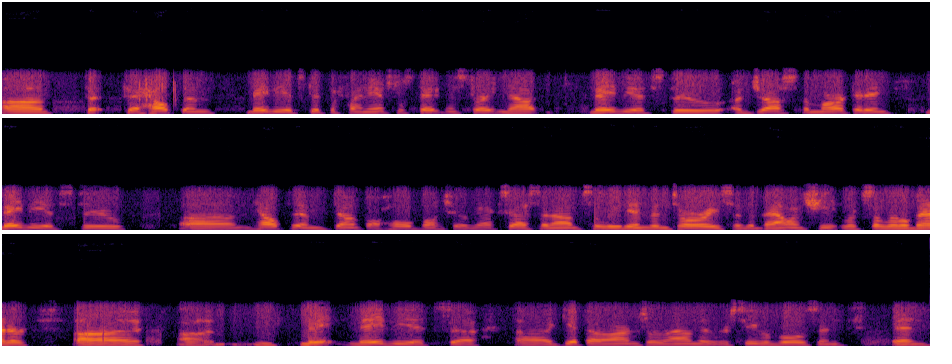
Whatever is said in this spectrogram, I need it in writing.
uh, to, to help them. Maybe it's get the financial statement straightened out. maybe it's to adjust the marketing, maybe it's to um, help them dump a whole bunch of excess and obsolete inventory so the balance sheet looks a little better. Uh, uh, may, maybe it's uh, uh, get their arms around their receivables and and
